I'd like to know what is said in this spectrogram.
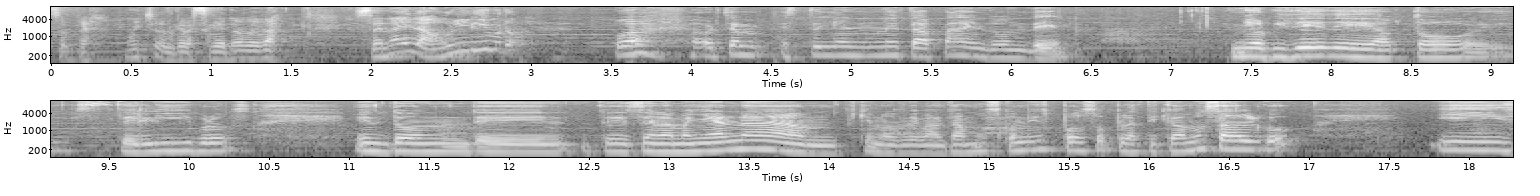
Súper, muchas gracias, que no me va. Zenaida, un libro. Ahorita estoy en una etapa en donde me olvidé de autores, de libros, en donde desde la mañana mm, que nos levantamos con mi esposo platicamos algo y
